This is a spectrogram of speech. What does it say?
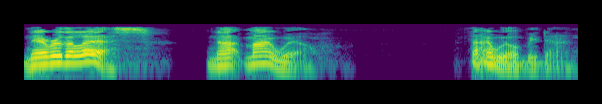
Nevertheless, not my will. Thy will be done.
